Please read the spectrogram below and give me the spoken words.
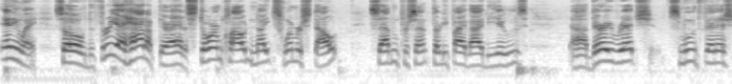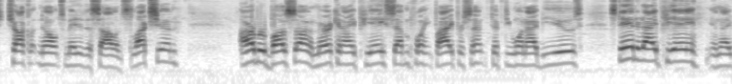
anyway, so the three I had up there, I had a Storm Cloud Night Swimmer Stout, seven percent, thirty-five IBUs, uh, very rich, smooth finish, chocolate notes, made it a solid selection. Arbor Buzzsaw, an American IPA, seven point five percent, fifty-one IBUs. Standard IPA, and I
